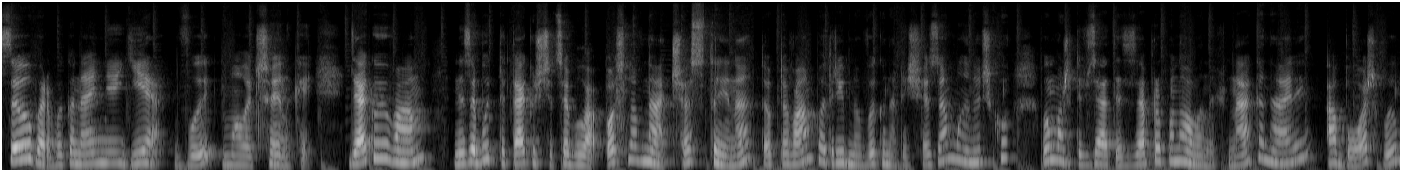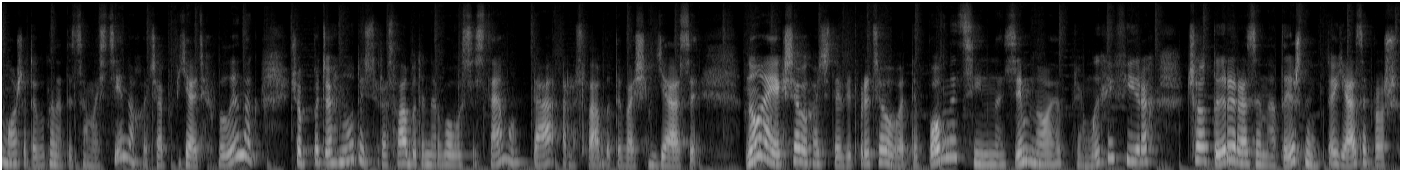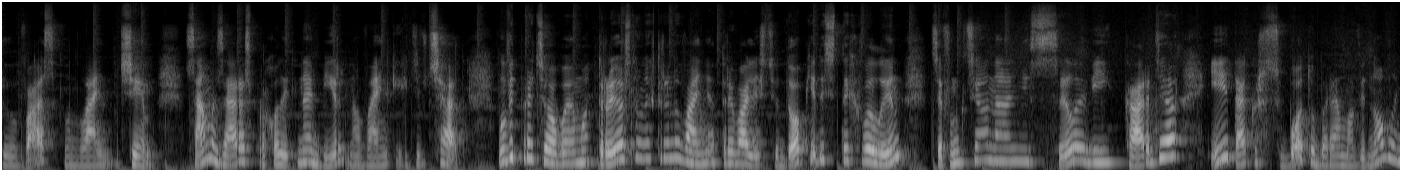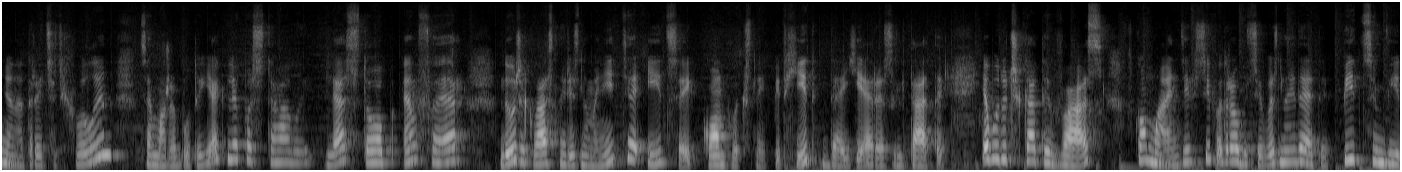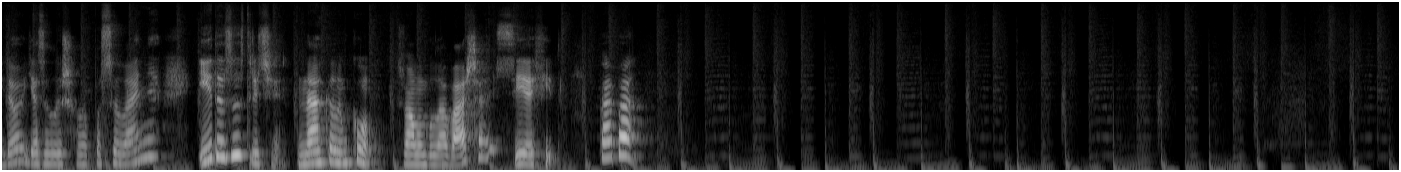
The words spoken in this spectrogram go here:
Супер! Виконання є. Ви молодчинки. Дякую вам. Не забудьте також, що це була основна частина, тобто вам потрібно виконати ще заминочку. Ви можете взяти з запропонованих на каналі, або ж ви можете виконати самостійно хоча б 5 хвилинок, щоб потягнутися, розслабити нервову систему та розслабити ваші м'язи. Ну а якщо ви хочете відпрацьовувати повноцінно зі мною в прямих ефірах 4 рази на тиждень, то я запрошую вас в онлайн джим. Саме зараз проходить набір новеньких дівчат. Ми відпрацьовуємо три основних тренування тривалістю до 50 хвилин. Це функціональні, силові, кардіо. І також в суботу беремо відновлення на 30 хвилин. Це може бути як для постави, для стоп, МФР. Дуже класне різноманіття, і цей комплексний підхід дає результати. Я буду чекати вас в команді. Всі подробиці ви знайдете під цим відео. Я залишила посилання. І до зустрічі на килимку. З вами була ваша Сія Фіт. Па-па!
